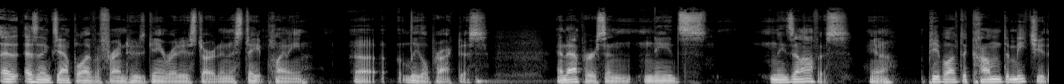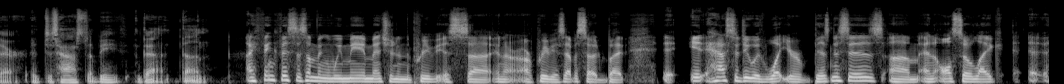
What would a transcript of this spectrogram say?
As, as an example, I have a friend who's getting ready to start an estate planning uh, legal practice, and that person needs needs an office. You know, people have to come to meet you there. It just has to be that done. I think this is something we may have mentioned in the previous uh, in our, our, previous episode, but it, it, has to do with what your business is, um, and also like uh,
